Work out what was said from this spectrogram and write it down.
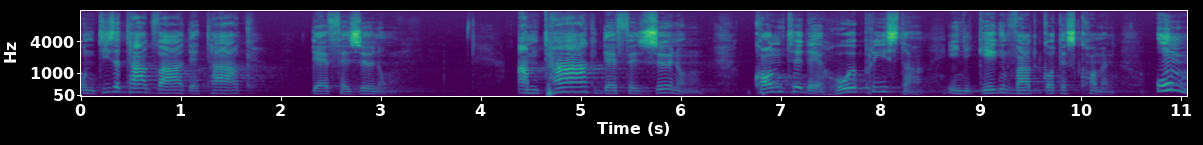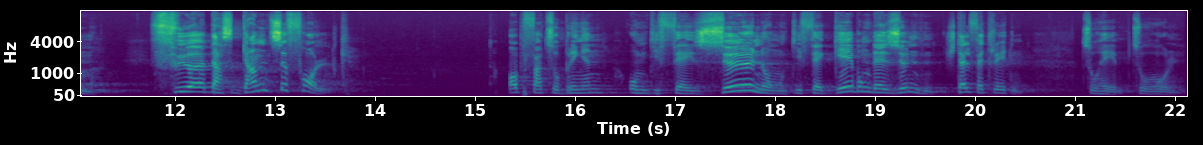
Und dieser Tag war der Tag der Versöhnung. Am Tag der Versöhnung konnte der hohe Priester in die Gegenwart Gottes kommen, um für das ganze Volk Opfer zu bringen, um die Versöhnung, die Vergebung der Sünden stellvertretend zu, heben, zu holen.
